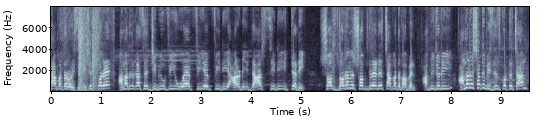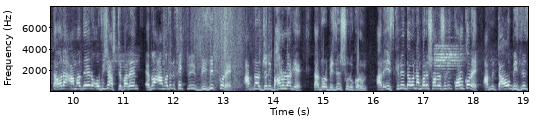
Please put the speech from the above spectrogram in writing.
চা পাতা রয়েছে। বিশেষ করে আমাদের কাছে জিবিউপি ওয়েব পিএফ পিডি আরডি ডাস সিডি ইত্যাদি। সব ধরনের সব গ্রেডের চাপাতে পাবেন আপনি যদি আমাদের সাথে বিজনেস করতে চান, তাহলে আমাদের অফিসে আসতে পারেন এবং আমাদের ফ্যাক্টরি ভিজিট করে আপনার যদি ভালো লাগে, তারপর বিজনেস শুরু করুন। আর স্ক্রিনে দেওয়া নাম্বারে সরাসরি কল করে আপনি তাও বিজনেস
